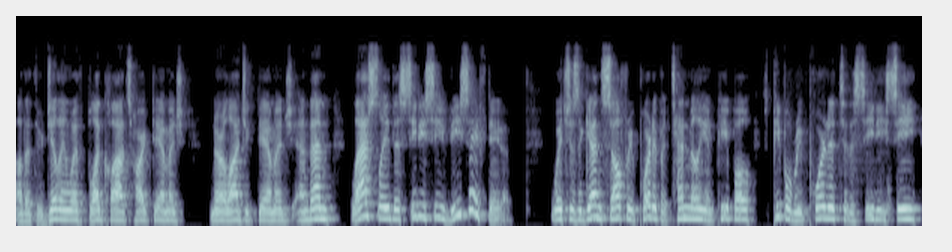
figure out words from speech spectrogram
uh, that they're dealing with blood clots, heart damage, neurologic damage. And then lastly, the CDC VSafe data, which is again self reported, but 10 million people, people reported to the CDC.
